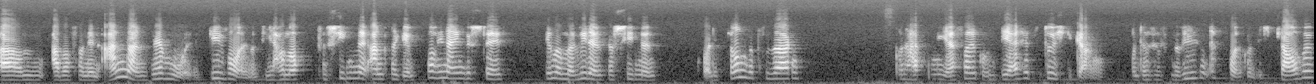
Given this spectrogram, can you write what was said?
Ähm, aber von den anderen sehr wohl. Die wollen. Und die haben auch verschiedene Anträge im Vorhinein gestellt, immer mal wieder in verschiedenen Koalitionen sozusagen und hatten nie Erfolg. Und der ist jetzt durchgegangen. Und das ist ein Riesenerfolg. Und ich glaube,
